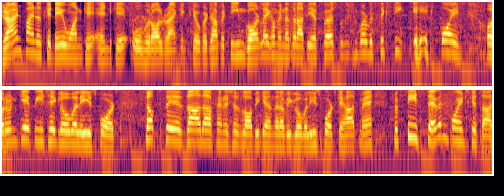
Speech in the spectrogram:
ग्रैंड फाइनल्स के डे वन के एंड के ओवरऑल रैंकिंग्स के ऊपर, जहाँ पे टीम गॉडलाइक हमें नज़र आती है फ़र्स्ट पोजीशन पर विद 68 पॉइंट्स और उनके पीछे ग्लोबल ई स्पोर्ट्स सबसे ज़्यादा फिनिशेस लॉबी के अंदर अभी ग्लोबल ई स्पोर्ट्स के हाथ में 57 पॉइंट्स के साथ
